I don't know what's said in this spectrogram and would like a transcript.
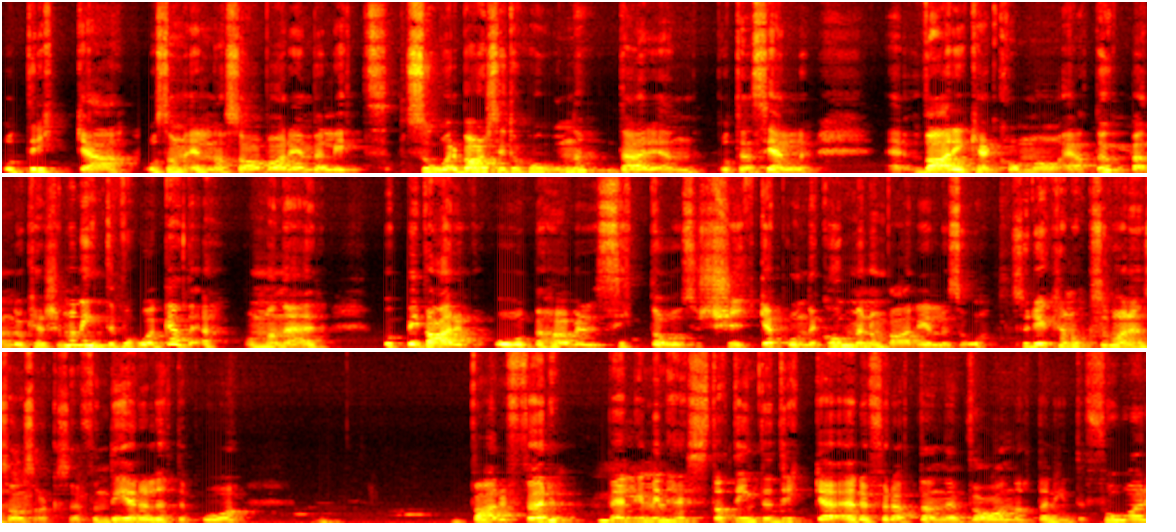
och dricka och som Elna sa var det en väldigt sårbar situation där en potentiell Eh, varg kan komma och äta upp en. Då kanske man inte vågar det om man är uppe i varv och behöver sitta och kika på om det kommer någon varg eller så. Så det kan också vara en sån sak, så jag funderar lite på varför väljer min häst att inte dricka? Är det för att den är van att den inte får?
